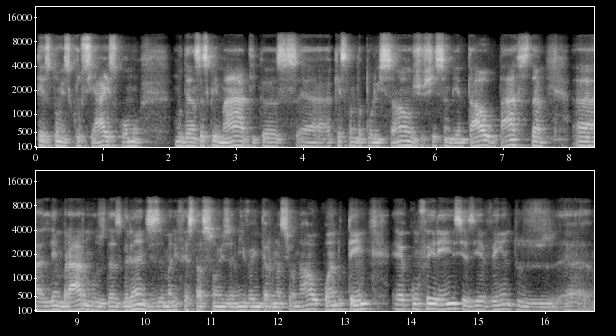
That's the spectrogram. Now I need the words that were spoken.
questões cruciais como mudanças climáticas, é, a questão da poluição, justiça ambiental, basta uh, lembrarmos das grandes manifestações a nível internacional quando tem uh, conferências e eventos uh,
